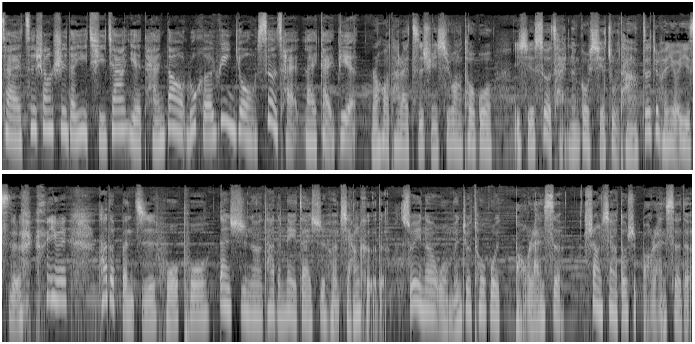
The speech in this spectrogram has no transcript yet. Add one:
彩咨商师的易綺嘉也谈到如何运用色彩来改变。然后他来咨询，希望透过一些色彩能够协助他，这就很有意思了。因为他的本质活泼，但是呢，他的内在是很祥和的，所以呢，我们就透过宝蓝色，上下都是宝蓝色的，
